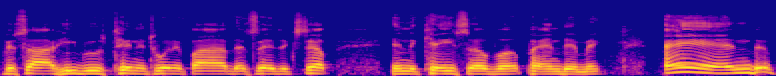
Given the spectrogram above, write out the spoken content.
beside Hebrews 10 and 25 that says, except in the case of a pandemic. And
